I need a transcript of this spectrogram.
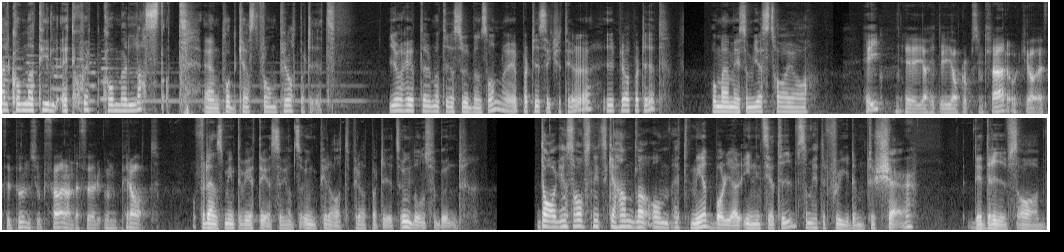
Välkomna till Ett skepp kommer lastat, en podcast från Piratpartiet. Jag heter Mattias Rubensson och är partisekreterare i Piratpartiet. Och med mig som gäst har jag... Hej, eh, jag heter Jakob Sinclair och jag är förbundsordförande för Ung Pirat. Och för den som inte vet det så är alltså Ung Pirat Piratpartiets ungdomsförbund. Dagens avsnitt ska handla om ett medborgarinitiativ som heter Freedom to Share. Det drivs av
